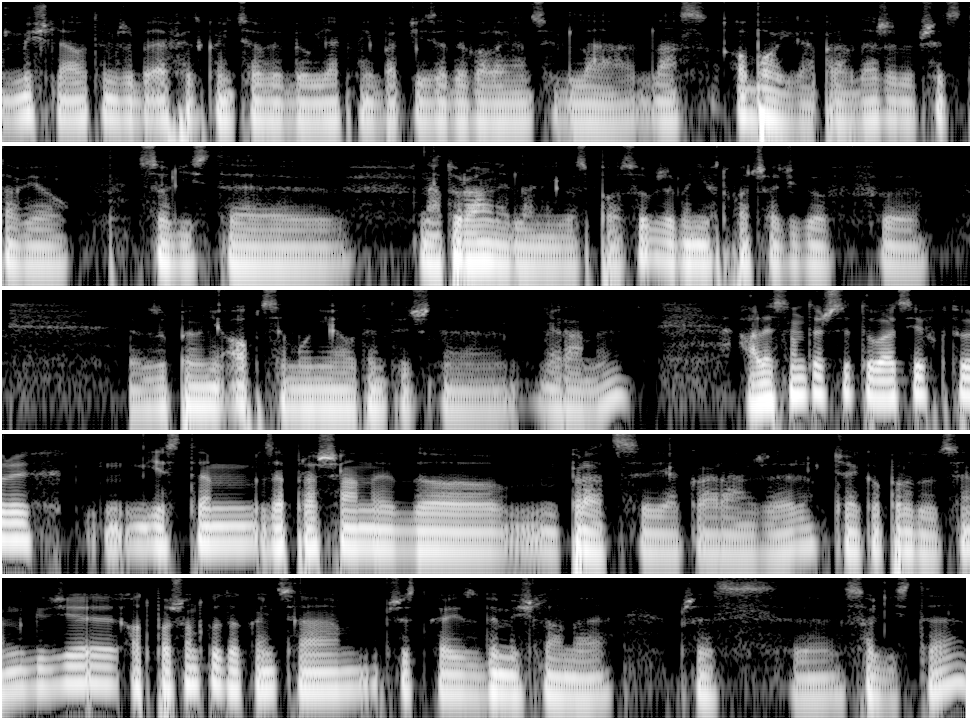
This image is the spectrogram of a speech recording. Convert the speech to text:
myślę o tym, żeby efekt końcowy był jak najbardziej zadowalający dla, dla nas obojga, prawda? Żeby przedstawiał solistę w naturalny dla niego sposób, żeby nie wtłaczać go w zupełnie obce mu, nieautentyczne ramy. Ale są też sytuacje, w których jestem zapraszany do pracy jako aranżer czy jako producent, gdzie od początku do końca wszystko jest wymyślone przez e, solistę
